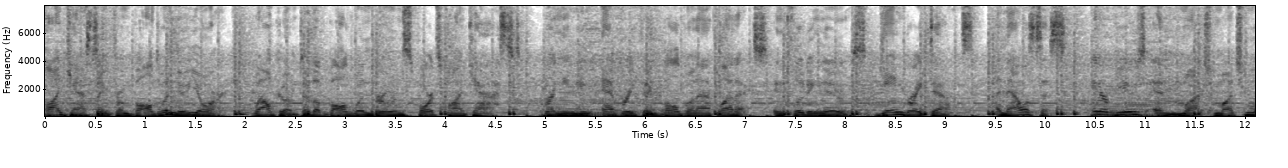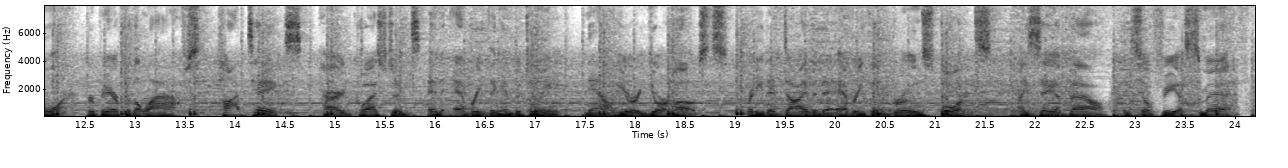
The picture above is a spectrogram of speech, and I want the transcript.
Podcasting from Baldwin, New York. Welcome to the Baldwin Bruins Sports Podcast, bringing you everything Baldwin athletics, including news, game breakdowns, analysis, interviews, and much, much more. Prepare for the laughs, hot takes, hard questions, and everything in between. Now, here are your hosts, ready to dive into everything Bruins sports Isaiah Bell and Sophia Smith.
